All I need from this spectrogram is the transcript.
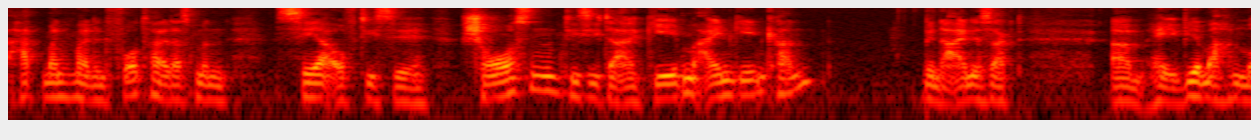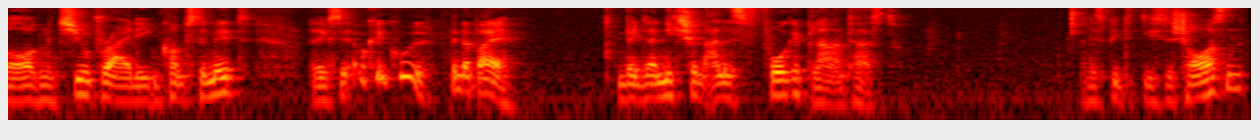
hat manchmal den Vorteil, dass man sehr auf diese Chancen, die sich da ergeben, eingehen kann. Wenn der eine sagt, ähm, hey, wir machen morgen Tube Riding, kommst du mit? Und dann denkst du, okay, cool, bin dabei. Und wenn du dann nicht schon alles vorgeplant hast. Das bietet diese Chancen.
